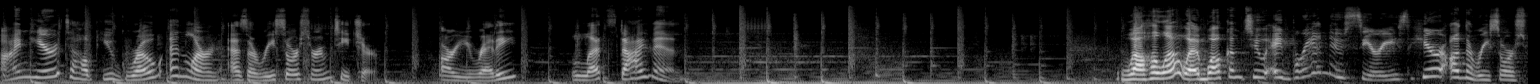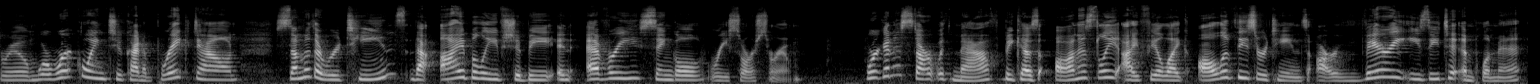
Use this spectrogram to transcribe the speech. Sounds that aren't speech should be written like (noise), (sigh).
I'm here to help you grow and learn as a resource room teacher. Are you ready? Let's dive in. Well, hello, and welcome to a brand new series here on the Resource Room where we're going to kind of break down some of the routines that I believe should be in every single resource room. We're going to start with math because honestly, I feel like all of these routines are very easy to implement.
